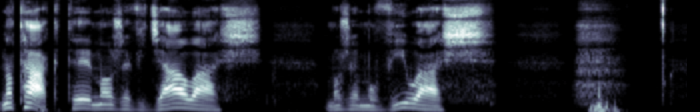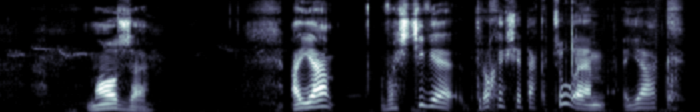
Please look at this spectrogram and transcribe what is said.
No tak, ty może widziałaś, może mówiłaś, może. A ja właściwie trochę się tak czułem, jak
